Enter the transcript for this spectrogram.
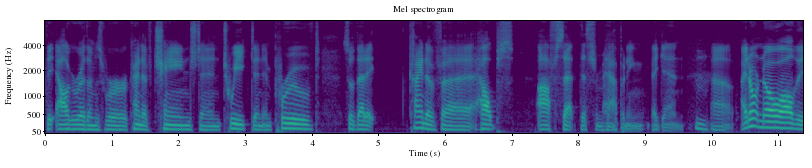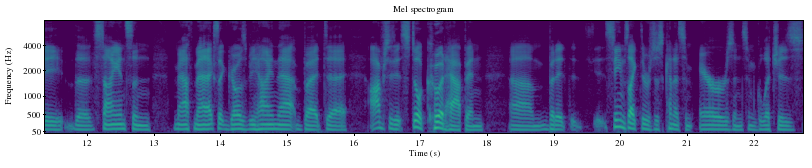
the algorithms were kind of changed and tweaked and improved so that it kind of uh, helps offset this from happening again. Uh, I don't know all the the science and mathematics that goes behind that, but uh, obviously it still could happen. Um, but it, it seems like there's just kind of some errors and some glitches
